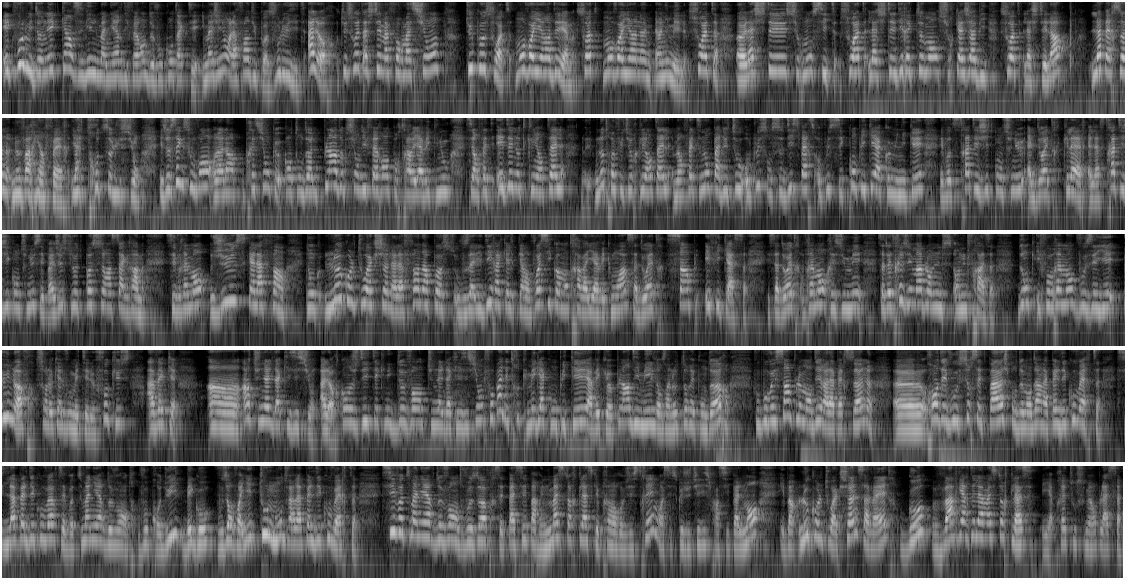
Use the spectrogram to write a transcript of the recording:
et que vous lui donnez 15 000 manières différentes de vous contacter. Imaginons à la fin du post, vous lui dites Alors, tu souhaites acheter ma formation? Tu peux soit m'envoyer un DM, soit m'envoyer un, un, email, soit euh, l'acheter sur mon site, soit l'acheter directement sur Kajabi, soit l'acheter là la personne ne va rien faire. Il y a trop de solutions. Et je sais que souvent, on a l'impression que quand on donne plein d'options différentes pour travailler avec nous, c'est en fait aider notre clientèle, notre future clientèle. Mais en fait, non, pas du tout. Au plus on se disperse, au plus c'est compliqué à communiquer. Et votre stratégie de contenu, elle doit être claire. Et la stratégie contenu, c'est pas juste le post sur Instagram. C'est vraiment jusqu'à la fin. Donc, le call to action à la fin d'un post où vous allez dire à quelqu'un, voici comment travailler avec moi, ça doit être simple, efficace. Et ça doit être vraiment résumé ça doit être résumable en une, phrase. Donc, il faut vraiment que vous ayez une offre sur laquelle vous mettez le focus avec un, tunnel d'acquisition. Alors, quand je dis technique de vente, tunnel d'acquisition, il faut pas des trucs méga compliqués avec euh, plein d'emails dans un autorépondeur. Vous pouvez simplement dire à la personne, euh, rendez-vous sur cette page pour demander un appel découverte. Si l'appel découverte, c'est votre manière de vendre vos produits, bégo, vous envoyez tout le monde vers l'appel découverte. Si votre manière de vendre vos offres, c'est de passer par une masterclass qui est préenregistrée, moi c'est ce que j'utilise principalement, et eh ben le call to action, ça va être go, va regarder la masterclass. Et après, tout se met en place.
